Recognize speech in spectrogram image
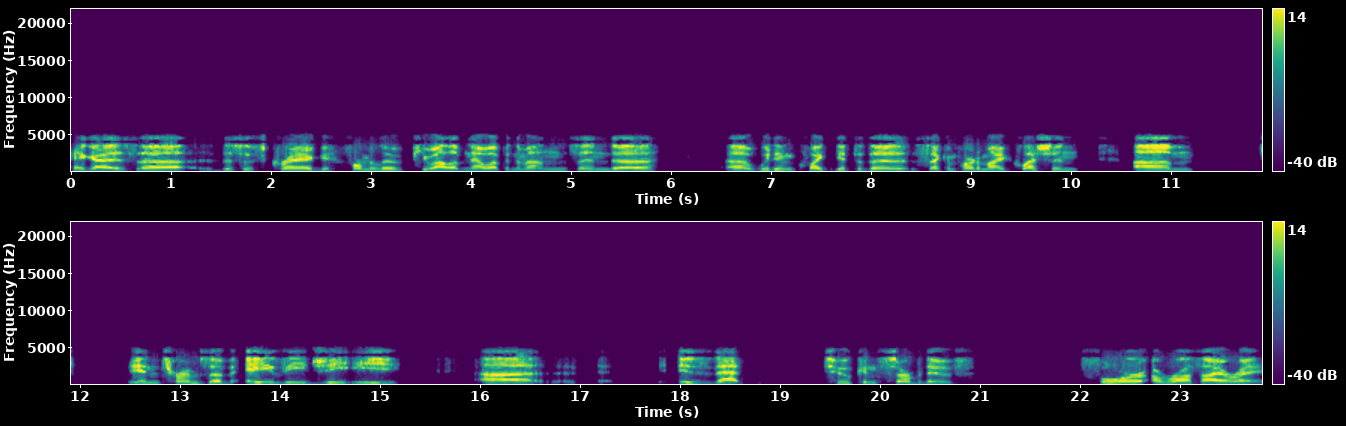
Hey guys, uh, this is Craig, formerly of Puyallup, now up in the mountains, and uh, uh, we didn't quite get to the second part of my question. Um, in terms of AVGE, is that too conservative for a Roth IRA?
